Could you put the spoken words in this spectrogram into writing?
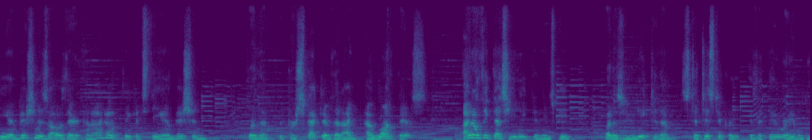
the ambition is always there. And I don't think it's the ambition or the, the perspective that I, I want this. I don't think that's unique to these people. What is unique to them statistically is that they were able to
